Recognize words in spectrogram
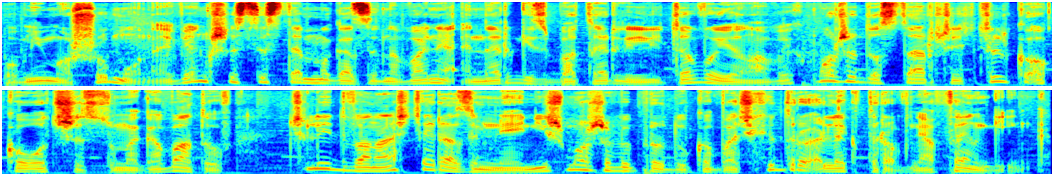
Pomimo szumu, największy system magazynowania energii z baterii litowo-jonowych może dostarczyć tylko około 300 MW, czyli 12 razy mniej niż może wyprodukować hydroelektrownia Fenging.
